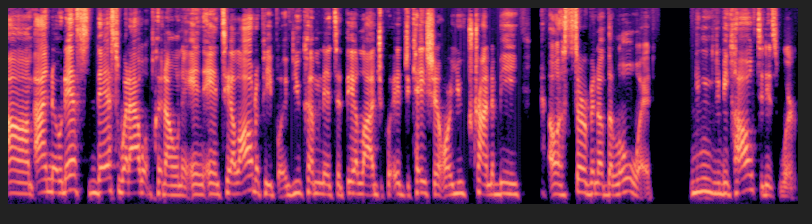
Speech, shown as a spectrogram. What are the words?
Um, I know that's that's what I would put on it and, and tell all the people if you coming into theological education or you trying to be a servant of the Lord, you need to be called to this work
